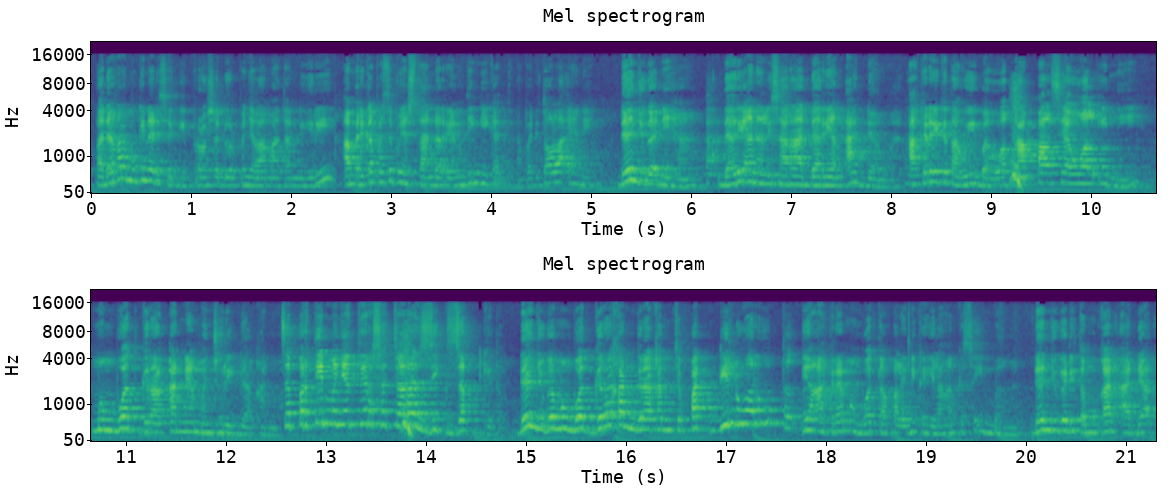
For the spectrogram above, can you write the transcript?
Padahal kan mungkin dari segi prosedur penyelamatan diri, Amerika pasti punya standar yang tinggi kan, kenapa ditolak ya nih? Dan juga nih ha, dari analisa radar yang ada, wah, akhirnya diketahui bahwa kapal sewol ini membuat gerakan yang mencurigakan, seperti menyetir secara zigzag gitu, dan juga membuat gerakan-gerakan cepat di luar rute, yang akhirnya membuat kapal ini kehilangan keseimbangan. Dan juga ditemukan ada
